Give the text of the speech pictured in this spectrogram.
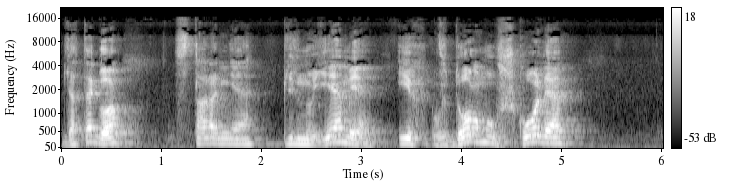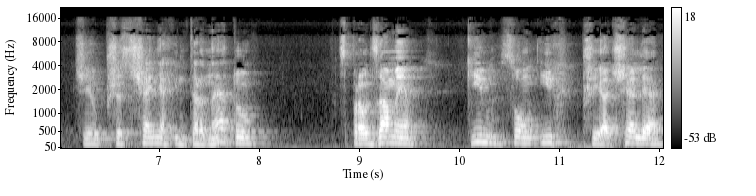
Dlatego starannie pilnujemy ich w domu, w szkole czy w przestrzeniach internetu. Sprawdzamy, kim są ich przyjaciele,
